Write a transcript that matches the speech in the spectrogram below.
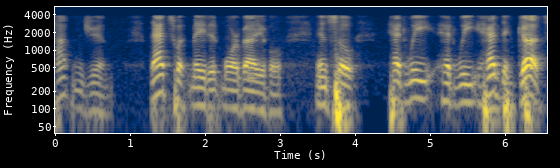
cotton gin. That's what made it more valuable. And so, had we had we had the guts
